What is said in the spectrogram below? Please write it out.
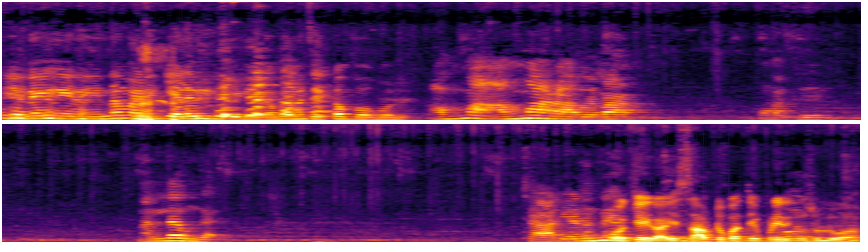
என்ன என்ன- என்ன மாதிரி கிளவிட்டு செக்கப் போகும்போது. அம்மா அம்மாடா உனக்கு நல்லவங்க. ஓகே காய் சாப்பிட்டு பார்த்து எப்படி இருக்குன்னு சொல்லுவோம்.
